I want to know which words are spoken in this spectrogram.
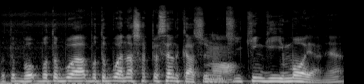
bo to, bo, bo to, była, bo to była nasza piosenka, czyli, no. czyli Kingi i moja, nie?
